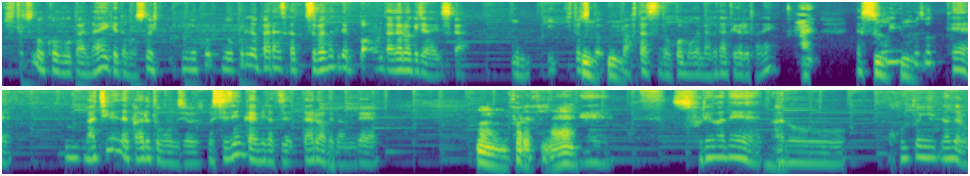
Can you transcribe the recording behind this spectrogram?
一つの項目はないけどもその残残りのバランスがつば抜きでボーンと上がるわけじゃないですか。うんい一つと、うんうんまあ、二つの項目がなくなってくるとね。はいでそういうことって間違いなくあると思うんですよ。まあ自然界見たら絶対あるわけなんで。うん、そうですね。ねそれはね、あのー本当に、なんだろ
